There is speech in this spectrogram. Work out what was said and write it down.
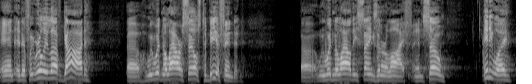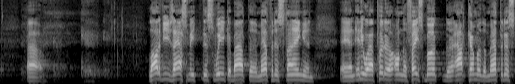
And, and if we really love God, uh, we wouldn't allow ourselves to be offended. Uh, we wouldn't allow these things in our life. And so, anyway, uh, a lot of you's asked me this week about the Methodist thing, and and anyway, I put a, on the Facebook the outcome of the Methodist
